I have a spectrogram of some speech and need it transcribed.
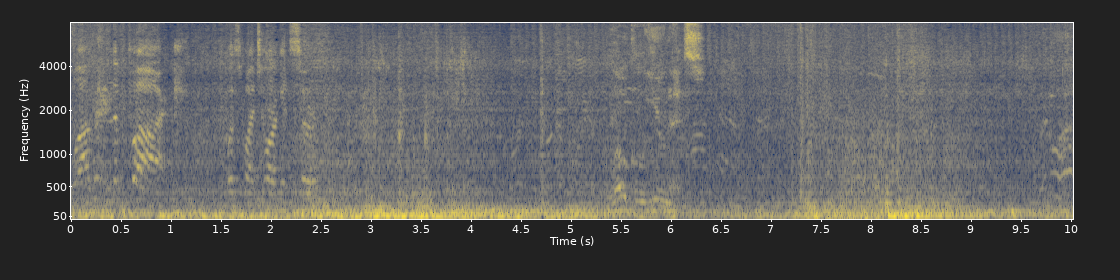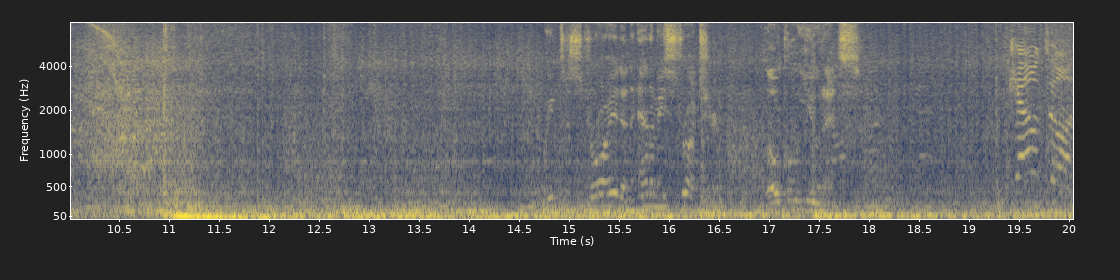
Walk in the park. What's my target, sir? Local units. We've destroyed an enemy structure. Local units. Count on.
